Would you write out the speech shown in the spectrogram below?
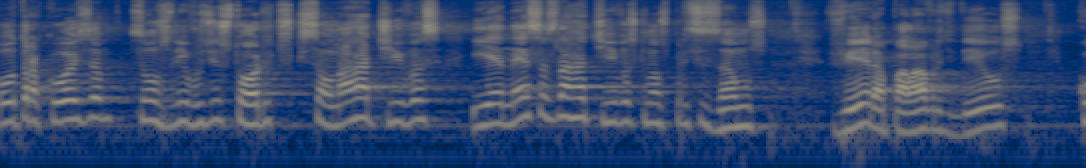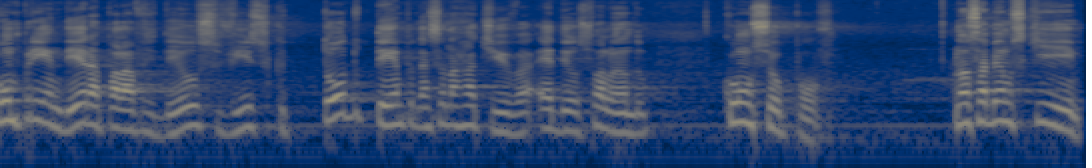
Outra coisa são os livros históricos, que são narrativas, e é nessas narrativas que nós precisamos ver a palavra de Deus, compreender a palavra de Deus, visto que todo o tempo nessa narrativa é Deus falando com o seu povo. Nós sabemos que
